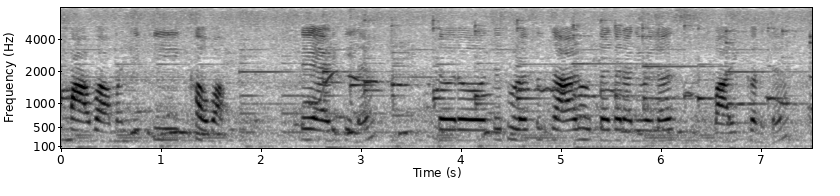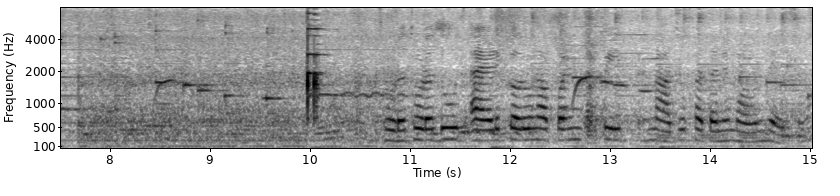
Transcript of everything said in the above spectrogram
मावा म्हणजे की खवा ते ॲड केलं आहे तर ते थोडंसं जाड होतं तर आधी वेळेला बारीक करते. थोडं थोडं दूध ॲड करून आपण पीठ नाजूक हाताने मळून घ्यायचं.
